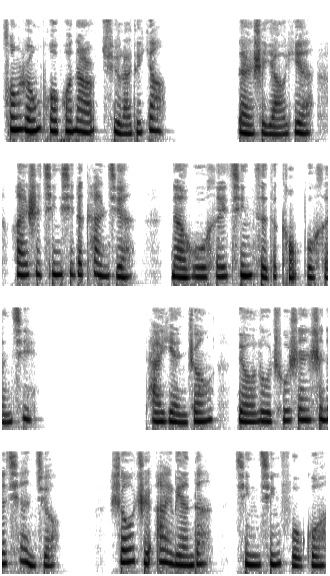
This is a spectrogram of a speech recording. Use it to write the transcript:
从容婆婆那儿取来的药，但是姚烨还是清晰的看见那乌黑青紫的恐怖痕迹。他眼中流露出深深的歉疚，手指爱怜的轻轻抚过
